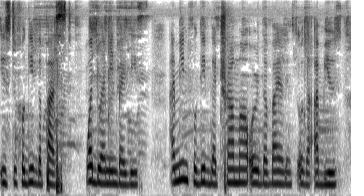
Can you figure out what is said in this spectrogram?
is to forgive the past. What do I mean by this? I mean forgive the trauma or the violence or the abuse.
